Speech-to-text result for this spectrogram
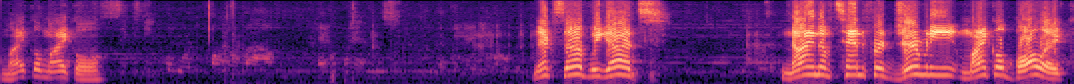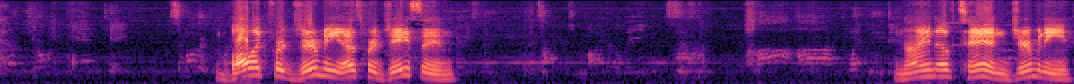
Michael. Michael. Next up, we got 9 of 10 for Germany, Michael Ballack. Ballack for Germany, as for Jason. 9 of 10, Germany.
